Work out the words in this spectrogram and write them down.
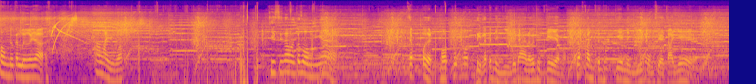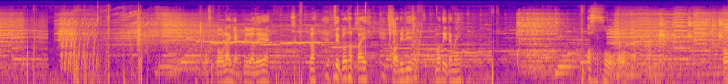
ทรงเดียวกันเลยอะอะไรวะคิซิน่ามันก็ทรงเนี้ย จะเปิดมอทุกมอติดแล้วเป็นอย่างนี้ไม่ได้แล้วเป็นทุกเกมอะถ้ามันเป็นทุกเกมอย่างนี้ผมเสียใจแย่โอ้สิบโลแรกอย่างเกลือเลยมาสิบโลถัดไปขอดีๆสักมอติดได้ไหมโอ้โหโอ้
